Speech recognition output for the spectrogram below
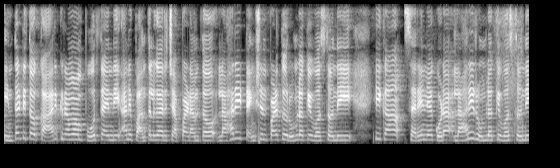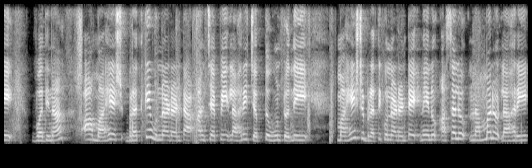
ఇంతటితో కార్యక్రమం పూర్తయింది అని పంతులు గారు చెప్పడంతో లహరి టెన్షన్ పడుతూ రూమ్లోకి వస్తుంది. ఇక సరేనే కూడా లహరి రూమ్లోకి వస్తుంది. వదిన ఆ మహేష్ బ్రతికే ఉన్నాడంట అని చెప్పి లహరి చెప్తూ ఉంటుంది. మహేష్ బ్రతికున్నాడంటే నేను అసలు నమ్మను లహరి.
